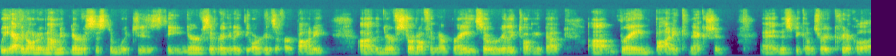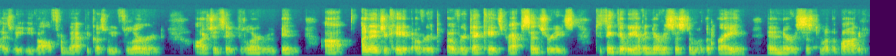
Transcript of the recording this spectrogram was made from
we have an autonomic nervous system, which is the nerves that regulate the organs of our body. Uh, the nerves start off in our brain, so we're really talking about uh, brain-body connection. And this becomes very critical as we evolve from that because we've learned, I should say we've learned, we've been uh, uneducated over, over decades, perhaps centuries, to think that we have a nervous system of the brain and a nervous system of the body.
